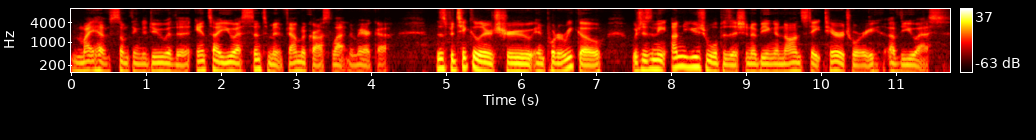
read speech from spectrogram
might have something to do with the anti US sentiment found across Latin America. This is particularly true in Puerto Rico, which is in the unusual position of being a non state territory of the US.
